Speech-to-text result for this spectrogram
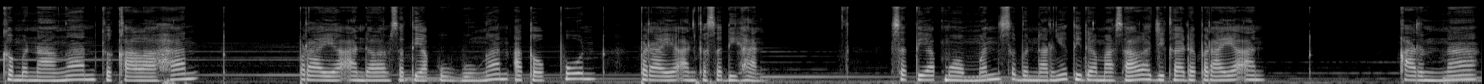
kemenangan, kekalahan, perayaan dalam setiap hubungan, ataupun perayaan kesedihan. Setiap momen sebenarnya tidak masalah jika ada perayaan, karena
